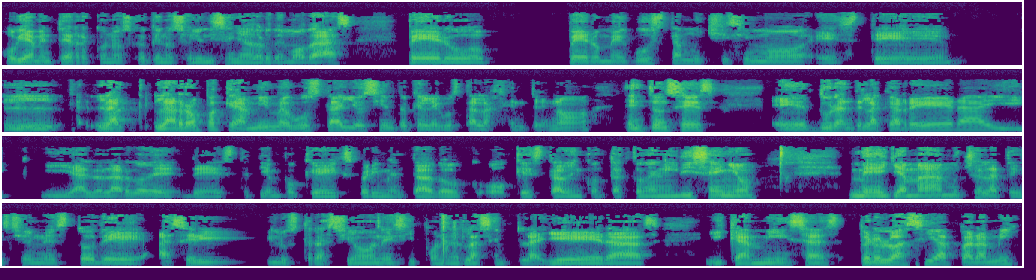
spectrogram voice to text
Obviamente reconozco que no soy un diseñador de modas, pero, pero me gusta muchísimo este, la, la, ropa que a mí me gusta, yo siento que le gusta a la gente, ¿no? Entonces, eh, durante la carrera y, y a lo largo de, de, este tiempo que he experimentado o que he estado en contacto con el diseño, me llamaba mucho la atención esto de hacer ilustraciones y ponerlas en playeras y camisas, pero lo hacía para mí.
